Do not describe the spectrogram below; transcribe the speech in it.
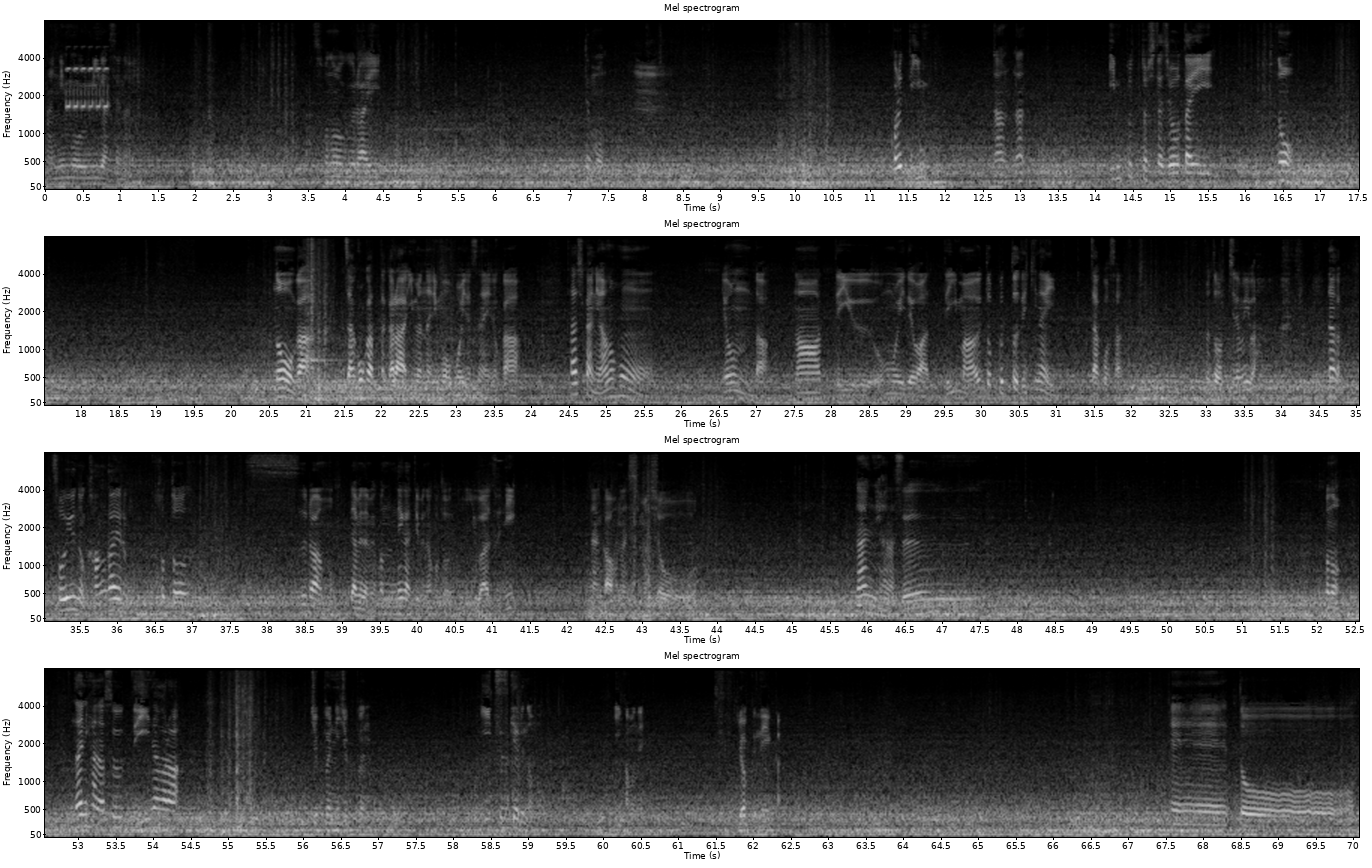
何も生み出せない。そのぐらい。でもうん。これってインななインプットした状態の脳が雑魚かったから今何も思い出せないのか。確かにあの本を読んだなーっていう思い出はあって今アウトプットできない雑魚さ、どっちでもいいわ。なんかそういうのを考えることすらもダメダメこんなネガティブなこと言わずになんかお話ししましょう。何に話す？この何話すって言いながら10分20分言い続けるのもいいかもね。よくねえか。えー、っと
